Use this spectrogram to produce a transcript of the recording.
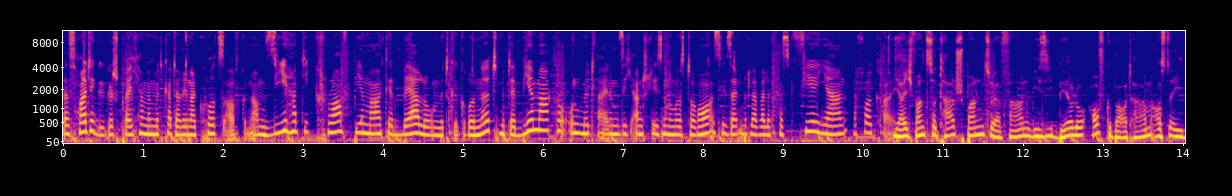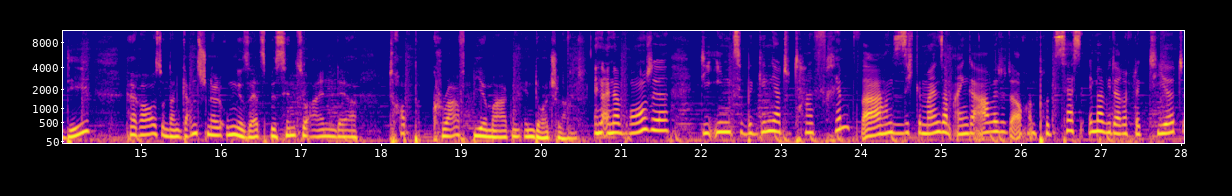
Das heutige Gespräch haben wir mit Katharina Kurz aufgenommen. Sie hat die Craft-Biermarke Berlo mitgegründet. Mit der Biermarke und mit einem sich anschließenden Restaurant ist sie seit mittlerweile fast vier Jahren erfolgreich. Ja, ich fand es total spannend zu erfahren, wie sie Berlo aufgebaut haben, aus der Idee heraus und dann ganz schnell umgesetzt bis hin zu einem der Top-Craft-Biermarken in Deutschland. In einer Branche, die ihnen zu Beginn ja total fremd war, haben sie sich gemeinsam eingearbeitet, auch im Prozess immer wieder reflektiert.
